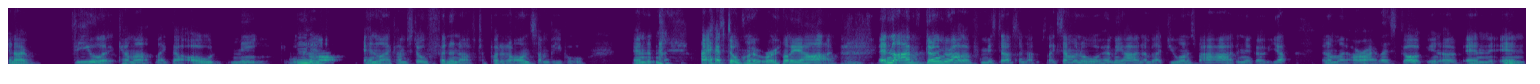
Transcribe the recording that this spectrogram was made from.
and I feel it come up. Like the old me will come mm-hmm. up. And like I'm still fit enough to put it on some people. And I have to work really hard. And I've don't get me wrong, I've messed it up sometimes. Like someone will hit me hard and I'm like, Do you want to spar hard? And they go, Yep. And I'm like, All right, let's go, you know? And mm. and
